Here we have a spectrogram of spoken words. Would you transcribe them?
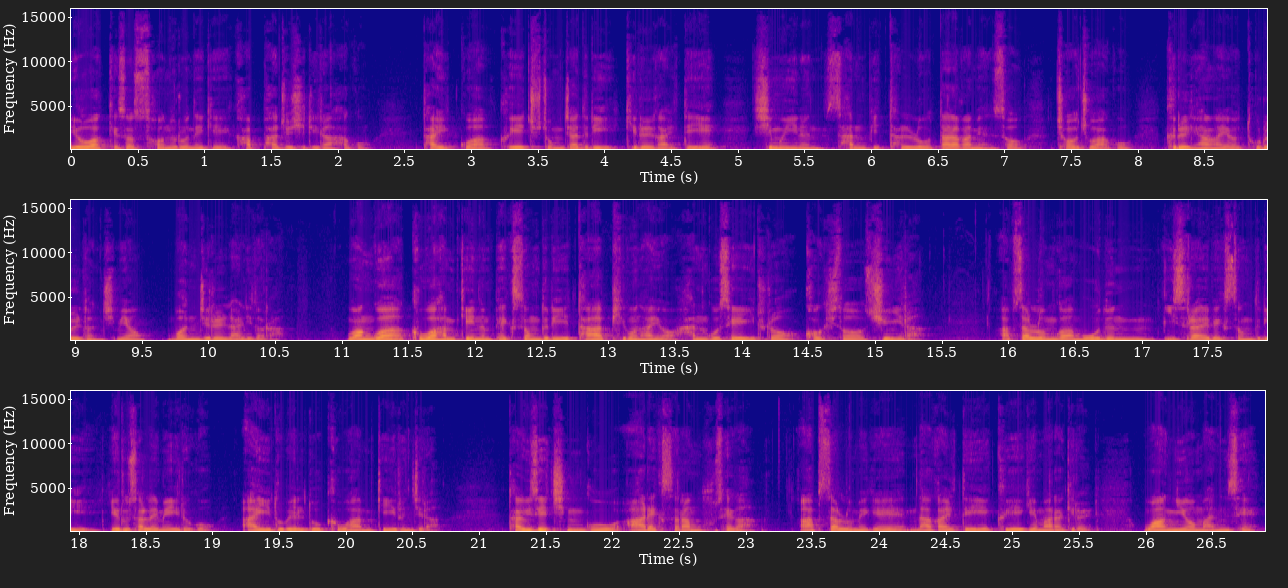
여호와께서 선으로 내게 갚아주시리라 하고 다윗과 그의 추종자들이 길을 갈 때에 시므이는 산 비탈로 따라가면서 저주하고 그를 향하여 돌을 던지며 먼지를 날리더라 왕과 그와 함께 있는 백성들이 다 피곤하여 한 곳에 이르러 거기서 쉬니라. 압살롬과 모든 이스라엘 백성들이 예루살렘에 이르고 아이도벨도 그와 함께 이른지라. 다윗의 친구 아렉 사람 후세가 압살롬에게 나갈 때에 그에게 말하기를 왕이여 만세,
